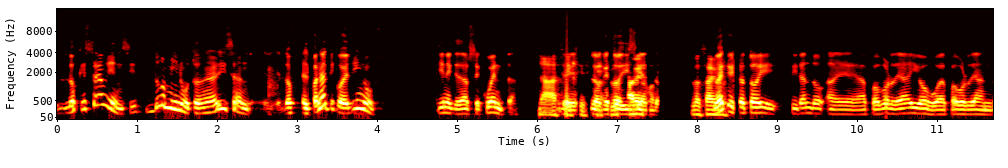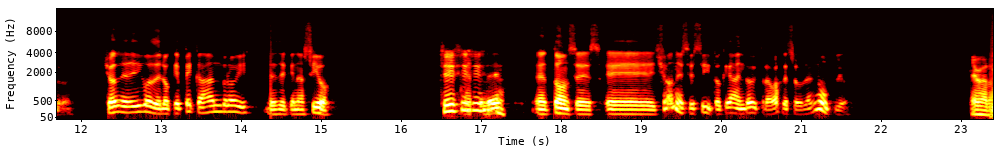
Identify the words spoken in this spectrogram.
los que saben, si dos minutos analizan, el fanático de Linux tiene que darse cuenta de lo que estoy diciendo. no es que yo estoy tirando eh, a, favor de iOS o a favor de Android. Yo le digo de lo que peca Android desde que nació. Sí, sí, sí. Entonces, eh, yo necesito que Android trabaje sobre el núcleo. Es verdad.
